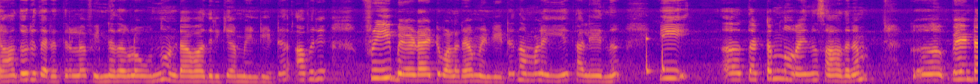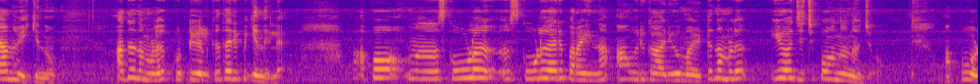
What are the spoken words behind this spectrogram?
യാതൊരു തരത്തിലുള്ള ഭിന്നതകളോ ഒന്നും ഉണ്ടാവാതിരിക്കാൻ വേണ്ടിയിട്ട് അവർ ഫ്രീ ബേഡായിട്ട് വളരാൻ വേണ്ടിയിട്ട് നമ്മൾ ഈ തലേന്ന് ഈ തട്ടം എന്ന് പറയുന്ന സാധനം വേണ്ടാന്ന് വെക്കുന്നു. അത് നമ്മൾ കുട്ടികൾക്ക് ധരിപ്പിക്കുന്നില്ല. അപ്പോൾ സ്കൂൾ സ്കൂളുകാർ പറയുന്ന ആ ഒരു കാര്യവുമായിട്ട് നമ്മൾ യോജിച്ച് പോകുന്നെന്ന് വെച്ചോ. അപ്പോൾ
